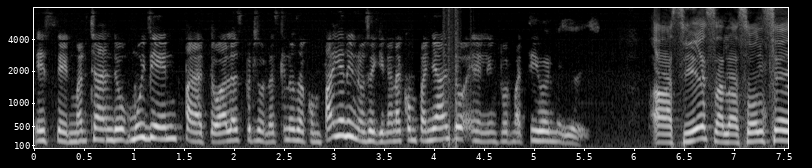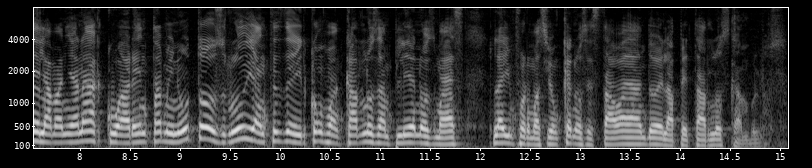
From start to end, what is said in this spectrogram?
estén marchando muy bien para todas las personas que nos acompañan y nos seguirán acompañando en el informativo del mediodía. Así es, a las 11 de la mañana, 40 minutos. Rudy, antes de ir con Juan Carlos, amplíenos más la información que nos estaba dando de la petar los cámbulos.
